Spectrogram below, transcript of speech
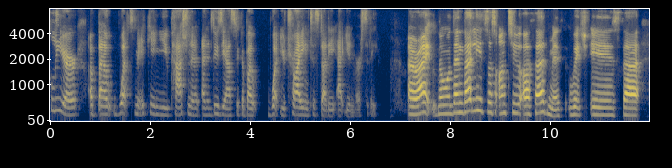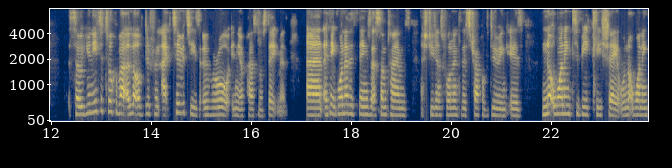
clear about what's making you passionate and enthusiastic about what you're trying to study at university. All right. Well, then that leads us on to our third myth, which is that so you need to talk about a lot of different activities overall in your personal statement. And I think one of the things that sometimes students fall into this trap of doing is not wanting to be cliche or not wanting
